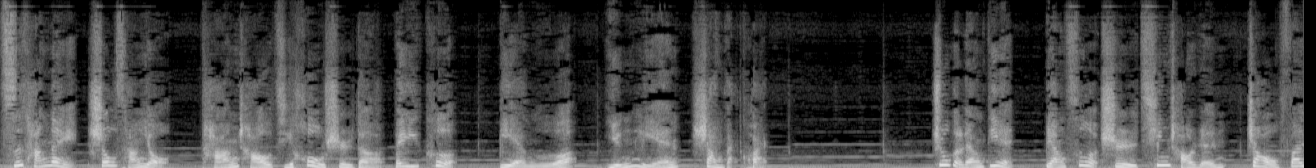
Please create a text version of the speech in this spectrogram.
祠堂内收藏有唐朝及后世的碑刻、匾额、楹联上百块。诸葛亮殿。两侧是清朝人赵藩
